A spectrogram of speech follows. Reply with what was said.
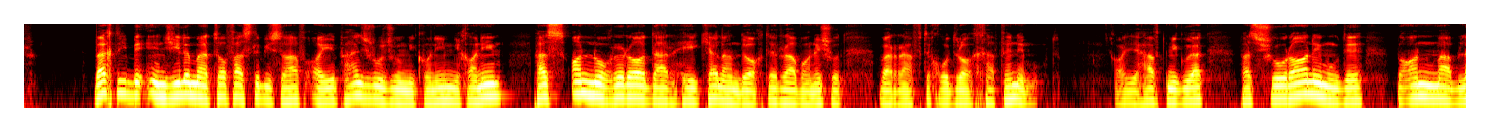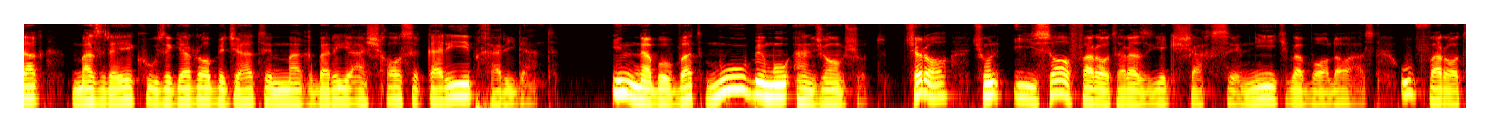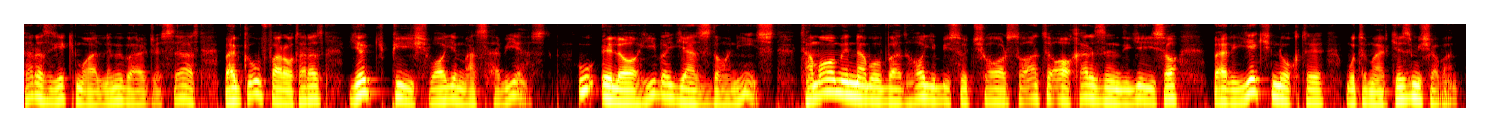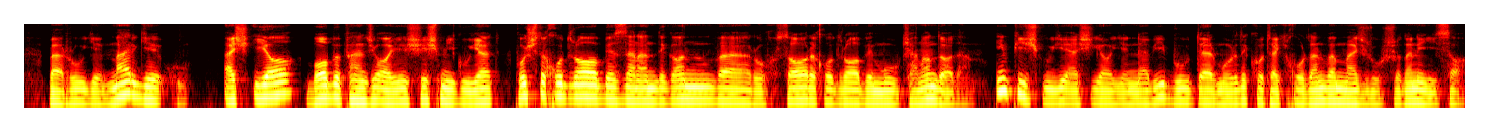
وقتی به انجیل متا فصل 27 آیه 5 رجوع می کنیم می خانیم پس آن نقره را در هیکل انداخته روانه شد و رفت خود را خفه نمود. آیه هفت می‌گوید پس شورا نموده به آن مبلغ مزرعه کوزگر را به جهت مقبره اشخاص غریب خریدند. این نبوت مو به مو انجام شد. چرا؟ چون عیسی فراتر از یک شخص نیک و والا است. او فراتر از یک معلم برجسته است بلکه او فراتر از یک پیشوای مذهبی است. او الهی و یزدانی است. تمام نبوت های 24 ساعت آخر زندگی عیسی بر یک نقطه متمرکز می شوند بر روی مرگ او. اشعیا باب پنج آیه شش می‌گوید پشت خود را به زنندگان و رخسار خود را به موکنان دادم. این پیشگویی اشیای نبی بود در مورد کتک خوردن و مجروح شدن عیسی.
